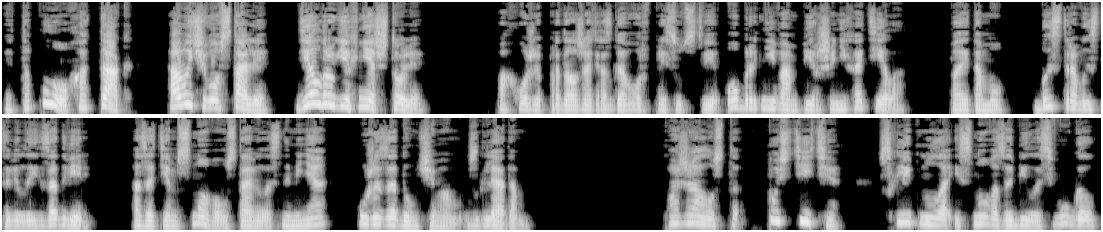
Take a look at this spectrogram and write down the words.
«Это плохо. Так, а вы чего встали? Дел других нет, что ли?» Похоже, продолжать разговор в присутствии оборотней вампирша не хотела, поэтому быстро выставила их за дверь, а затем снова уставилась на меня уже задумчивым взглядом. «Пожалуйста, пустите!» — всхлипнула и снова забилась в угол,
